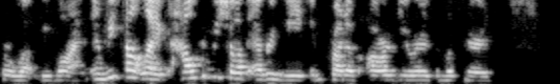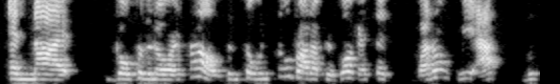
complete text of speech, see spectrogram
for what we want. And we felt like, how can we show up every week in front of our viewers and listeners and not go for the no ourselves? And so when Phil brought up your book, I said, why don't we ask this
